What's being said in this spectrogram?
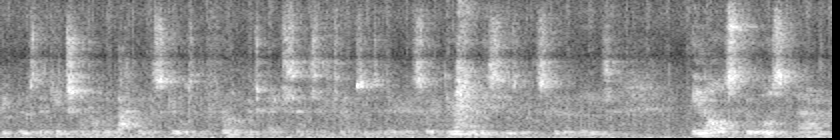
It moves the kitchen from the back of the school to the front, which makes sense in terms of delivery. So it deals with issues that the school needs. In all schools, um,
